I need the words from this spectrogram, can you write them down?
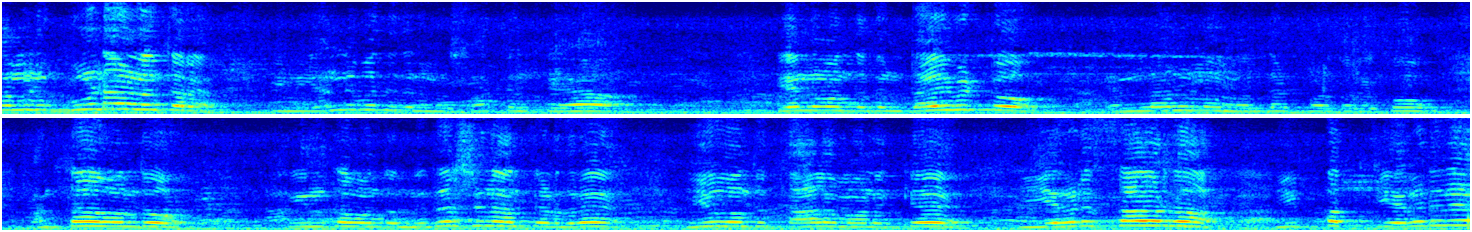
ನಮ್ಮನ್ನು ಗೂಂಡಗಳಂತಾರೆ ಇನ್ನು ಎಲ್ಲಿ ಬಂದಿದೆ ನಮ್ಮ ಸ್ವಾತಂತ್ರ್ಯ? ಎನ್ನುವಂಥದ್ದನ್ನು ದಯವಿಟ್ಟು ಎಲ್ಲರೂ ನಾವು ಮಂದಟ್ಟು ಮಾಡ್ಕೋಬೇಕು. ಅಂಥ ಒಂದು ಇಂಥ ಒಂದು ನಿದರ್ಶನ ಅಂತ ಹೇಳಿದ್ರೆ ಈ ಒಂದು ಕಾಲಮಾನಕ್ಕೆ ಎರಡು ಸಾವಿರದ ಇಪ್ಪತ್ತೆರಡನೇ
